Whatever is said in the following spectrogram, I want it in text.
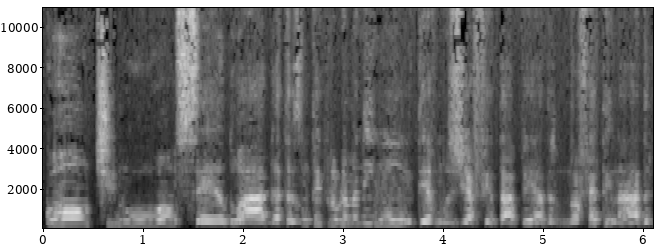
continuam sendo ágatas, não tem problema nenhum em termos de afetar a pedra, não afeta em nada.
